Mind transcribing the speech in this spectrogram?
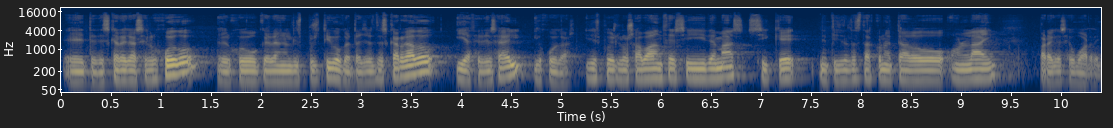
eh, te descargas el juego, el juego queda en el dispositivo que te hayas descargado y accedes a él y juegas. Y después los avances y demás sí que necesitas estar conectado online para que se guarden.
